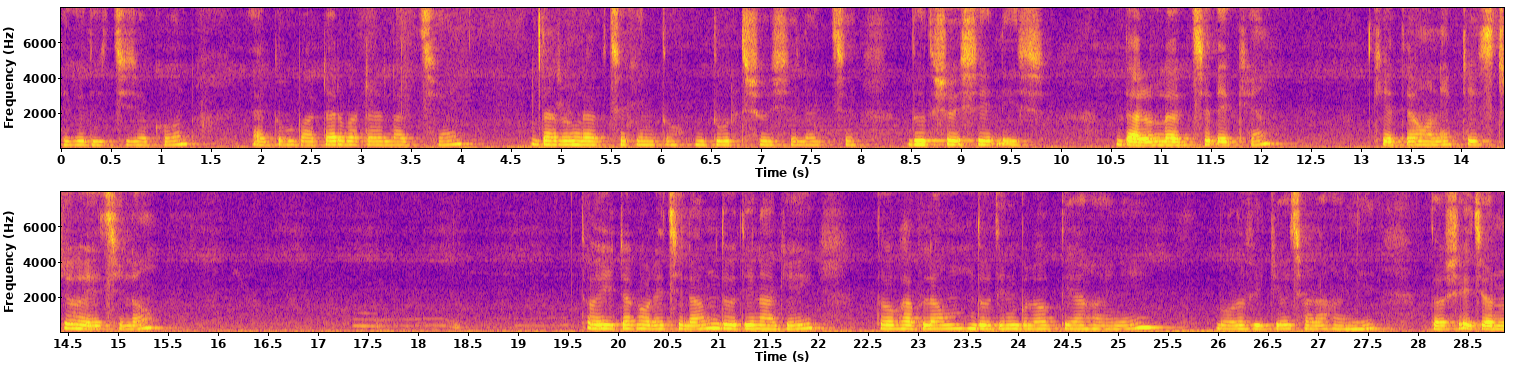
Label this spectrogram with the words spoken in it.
থেকে দিচ্ছি যখন। একদম বাটার বাটার লাগছে। দারুণ লাগছে কিন্তু, দুধ সর্ষে লাগছে, দুধ সর্ষে ইলিশ। দারুণ লাগছে দেখে। খেতে অনেক টেস্টি হয়েছিল। তো এটা করেছিলাম দুদিন আগেই। তো ভাবলাম দুদিন ব্লগ দেওয়া হয়নি, বড় ভিডিও ছাড়া হয়নি। তো সেই জন্য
